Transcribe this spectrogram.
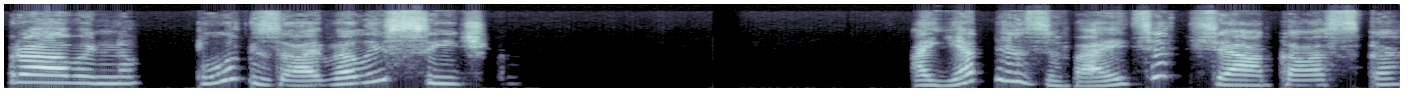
Правильно, тут зайва лисичка. А як називається ця казка?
